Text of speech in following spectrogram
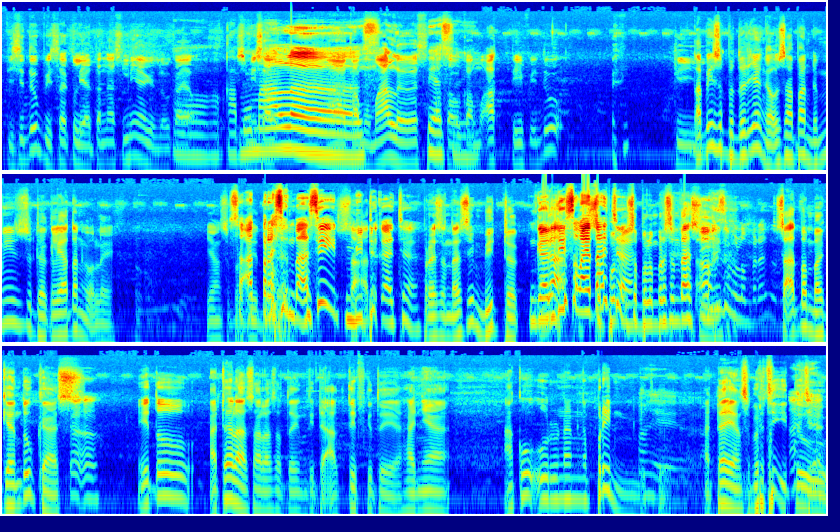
di situ bisa kelihatan aslinya gitu kayak Oh, kamu semisal, males. ah, kamu males atau Biasanya. kamu aktif itu di Tapi sebenarnya nggak usah pandemi sudah kelihatan kok le. Yang seperti saat itu. presentasi Saat- bidek aja presentasi bidek. Ganti slide sebelum- aja. Sebelum presentasi. oh sebelum presentasi Saat pembagian tugas. Heeh. Itu adalah salah satu yang tidak aktif gitu ya. Hanya aku urunan ngeprint Oh, gitu. iya. Ada yang seperti itu.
